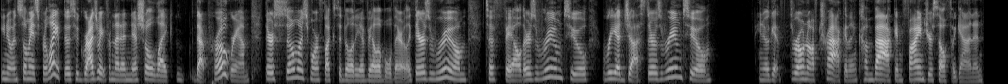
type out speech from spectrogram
you know in Soulmates for Life, those who graduate from that initial like that program, there's so much more flexibility available there. Like there's room to fail. There's room to readjust. There's room to you know get thrown off track and then come back and find yourself again and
